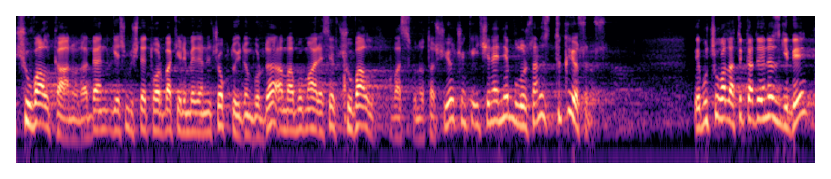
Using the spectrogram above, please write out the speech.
çuval kanuna. Ben geçmişte torba kelimelerini çok duydum burada ama bu maalesef çuval vasfını taşıyor. Çünkü içine ne bulursanız tıkıyorsunuz. Ve bu çuvala tıkadığınız gibi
